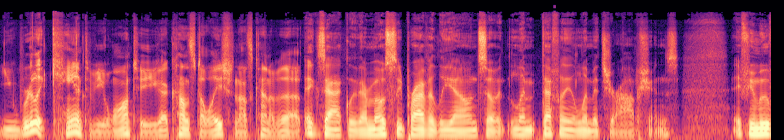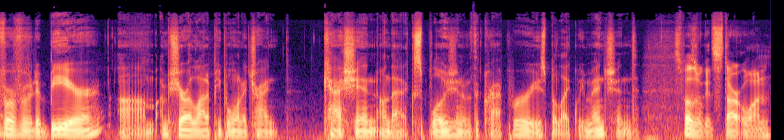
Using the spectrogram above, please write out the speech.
you really can't if you want to. You got Constellation, that's kind of it. Exactly, they're mostly privately owned, so it lim- definitely limits your options. If you move over to beer, um, I'm sure a lot of people want to try and cash in on that explosion of the craft breweries, but like we mentioned, I suppose we could start one.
